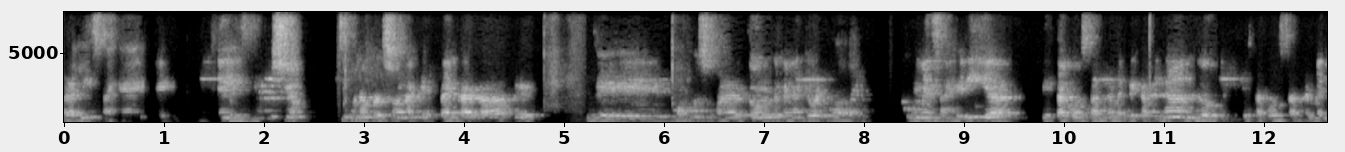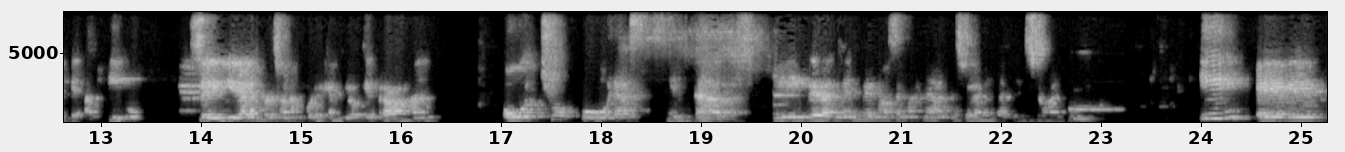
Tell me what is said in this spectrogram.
realizan en, en, la institución? Si es una persona que está encargada de, de, vamos a suponer, de todo lo que tenga que ver con, con mensajería, que está constantemente caminando, que está constantemente activo. Se divide a las personas, por ejemplo, que trabajan ocho horas sentadas. Literalmente no hacen más nada que solamente atención al público. Y eh,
